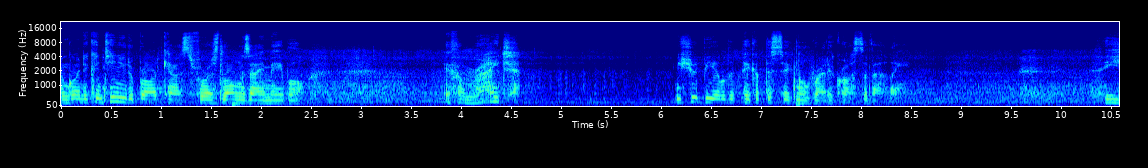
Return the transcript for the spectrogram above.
I'm going to continue to broadcast for as long as I am able. If I'm right, you should be able to pick up the signal right across the valley. The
